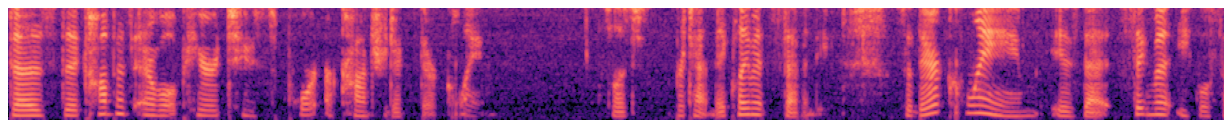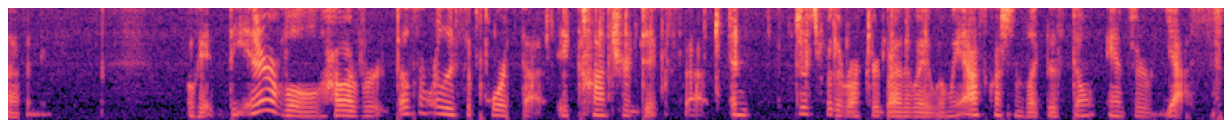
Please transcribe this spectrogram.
Does the confidence interval appear to support or contradict their claim? So let's just pretend they claim it's 70. So their claim is that sigma equals 70. Okay, the interval, however, doesn't really support that. It contradicts that. And just for the record, by the way, when we ask questions like this, don't answer yes.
